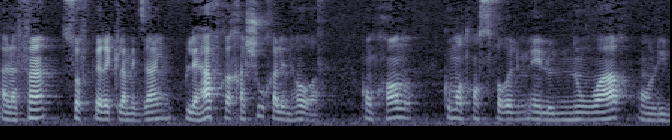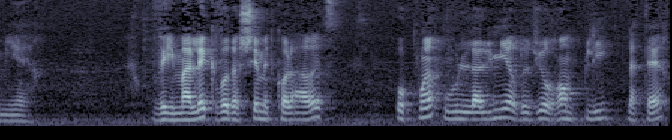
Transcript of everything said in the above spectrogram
à la fin, sauf Perek Lametzain, lehafra chashuch alenhora, comprendre comment transformer le noir en lumière. Veimalek vod Hashem et kol au point où la lumière de Dieu remplit la terre.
